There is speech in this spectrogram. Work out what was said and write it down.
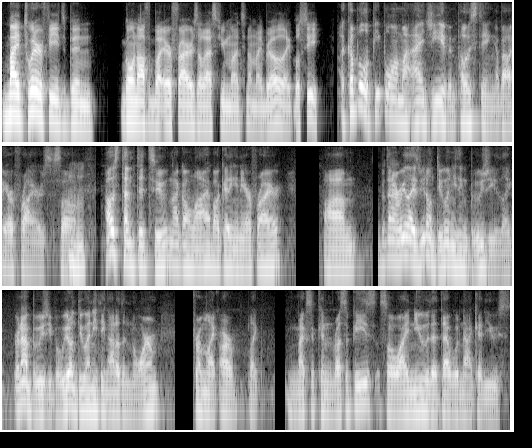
my Twitter feed's been going off about air fryers the last few months, and I'm like, bro, like we'll see. A couple of people on my IG have been posting about air fryers, so Mhm. I was tempted to, not gonna lie, about getting an air fryer. Um, but then I realized we don't do anything bougie, like or not bougie, but we don't do anything out of the norm from like our like Mexican recipes. So I knew that that would not get used.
